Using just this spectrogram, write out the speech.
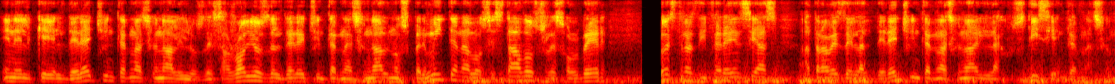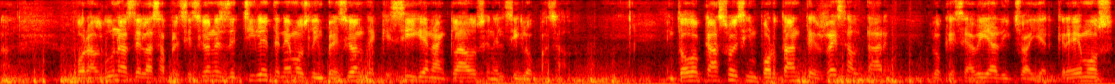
en el que el derecho internacional y los desarrollos del derecho internacional nos permiten a los estados resolver nuestras diferencias a través del derecho internacional y la justicia internacional. Por algunas de las apreciaciones de Chile tenemos la impresión de que siguen anclados en el siglo pasado. En todo caso, es importante resaltar lo que se había dicho ayer. Creemos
